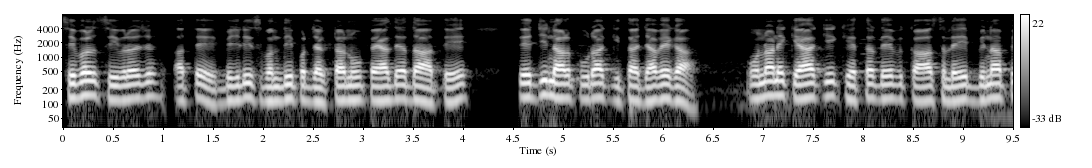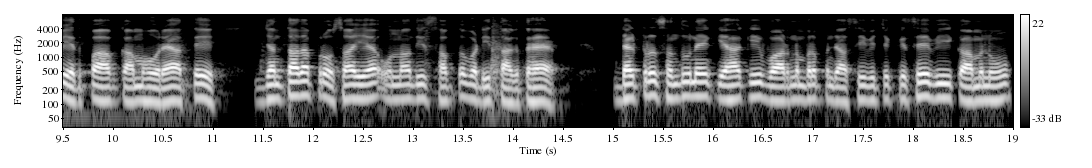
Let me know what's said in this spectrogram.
ਸਿਵਲ ਸੀਵਰੇਜ ਅਤੇ ਬਿਜਲੀ ਸੰਬੰਧੀ ਪ੍ਰੋਜੈਕਟਾਂ ਨੂੰ ਪਹਿਲ ਦੇ ਆਧਾਰ ਤੇ ਤੇਜ਼ੀ ਨਾਲ ਪੂਰਾ ਕੀਤਾ ਜਾਵੇਗਾ। ਉਹਨਾਂ ਨੇ ਕਿਹਾ ਕਿ ਖੇਤਰ ਦੇ ਵਿਕਾਸ ਲਈ ਬਿਨਾਂ ਭੇਦਭਾਵ ਕੰਮ ਹੋ ਰਿਹਾ ਅਤੇ ਜਨਤਾ ਦਾ ਭਰੋਸਾ ਹੀ ਹੈ, ਉਹਨਾਂ ਦੀ ਸਭ ਤੋਂ ਵੱਡੀ ਤਾਕਤ ਹੈ। ਡਾਕਟਰ ਸੰਧੂ ਨੇ ਕਿਹਾ ਕਿ ਵਾਰਡ ਨੰਬਰ 85 ਵਿੱਚ ਕਿਸੇ ਵੀ ਕੰਮ ਨੂੰ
